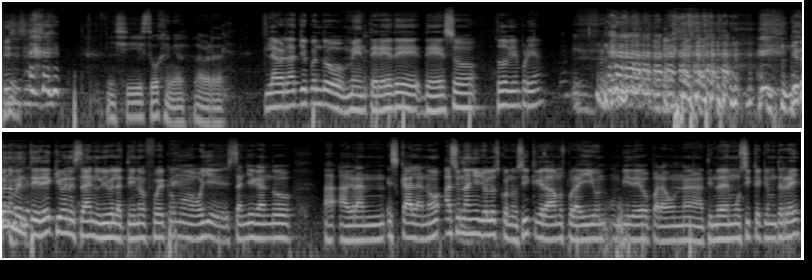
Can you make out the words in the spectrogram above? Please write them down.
Sí, sí, sí, Y sí, estuvo genial, la verdad. La verdad yo cuando me enteré de, de eso, ¿todo bien por allá? Yo cuando me enteré que iban a estar en el Vive Latino fue como, oye, están llegando a, gran escala, ¿no? Hace un año yo los conocí, que grabamos por ahí un, un video para una tienda de música aquí en Monterrey.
